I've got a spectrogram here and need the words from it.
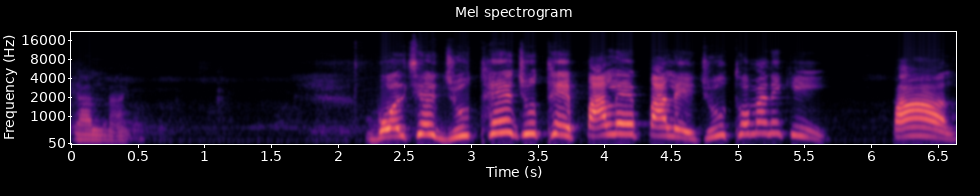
খেয়াল নাই। বলছে জুথে জুথে পালে পালে। জুথ মানে কি? পাল।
